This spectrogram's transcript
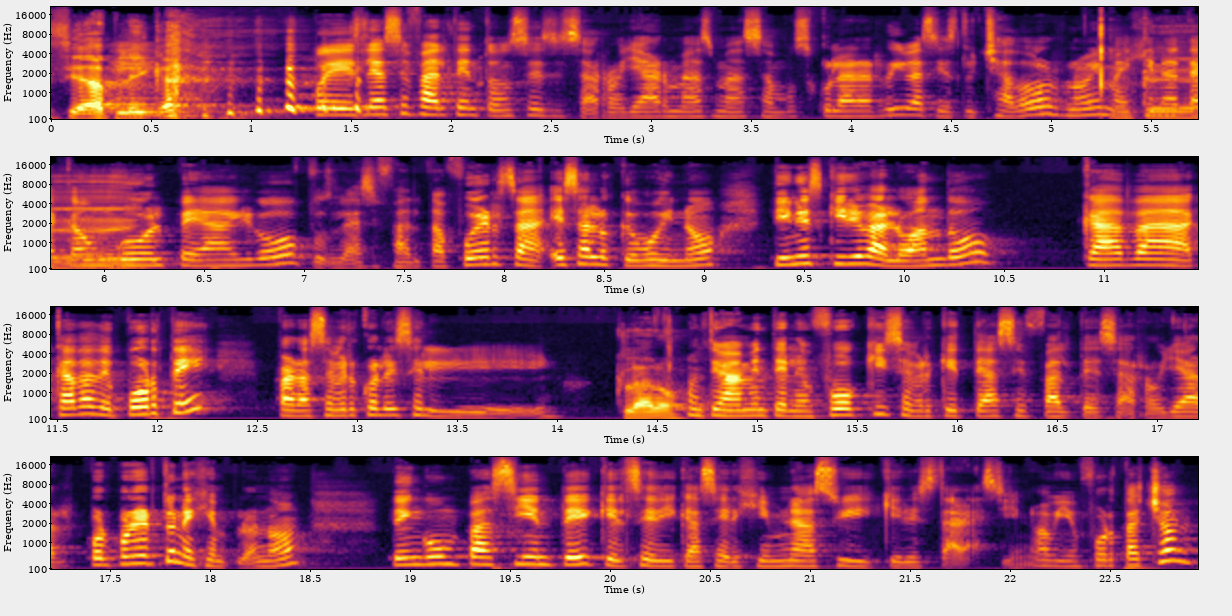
¿Se aplica? pues le hace falta entonces desarrollar más masa muscular arriba, si es luchador, ¿no? Imagínate acá un golpe, algo, pues le hace falta fuerza. Es a lo que voy, ¿no? Tienes que ir evaluando cada, cada deporte para saber cuál es el, Claro. últimamente el enfoque y saber qué te hace falta desarrollar. Por ponerte un ejemplo, ¿no? Tengo un paciente que él se dedica a hacer gimnasio y quiere estar así, ¿no? Bien fortachón.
